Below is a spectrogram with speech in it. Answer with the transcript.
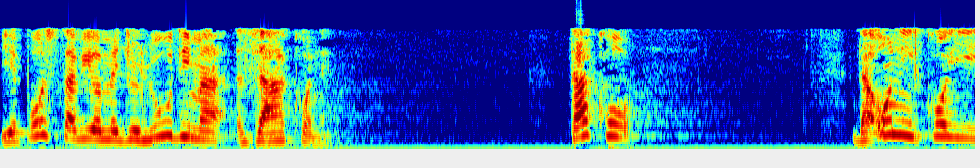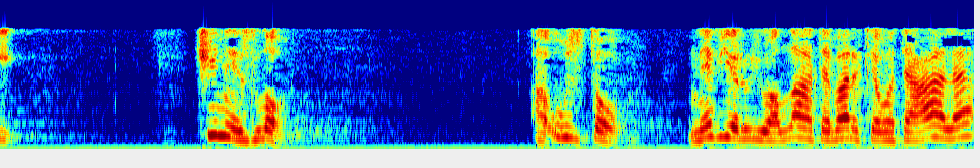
je postavio među ljudima zakone. Tako da oni koji čine zlo, a uz to ne vjeruju Allah te bareke ve taala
